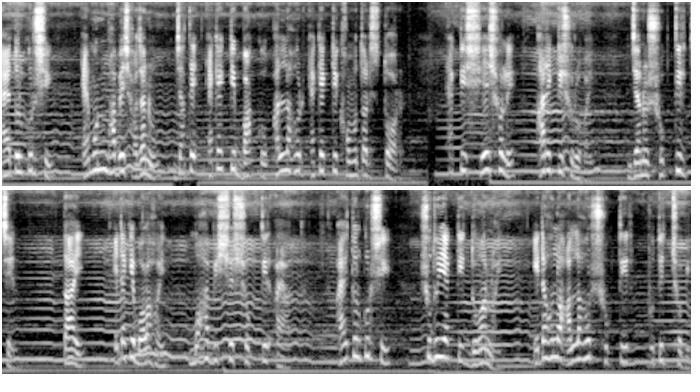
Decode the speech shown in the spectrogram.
আয়াতুল কুরসি এমনভাবে সাজানো যাতে এক একটি বাক্য আল্লাহর এক একটি ক্ষমতার স্তর। একটি শেষ হলে আরেকটি শুরু হয়, যেন শক্তির চেন। তাই এটাকে বলা হয় মহাবিশ্বের শক্তির আয়াত। আয়াতুল কুরসি শুধুই একটি দোয়া নয়, এটা হলো আল্লাহর শক্তির প্রতিচ্ছবি।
